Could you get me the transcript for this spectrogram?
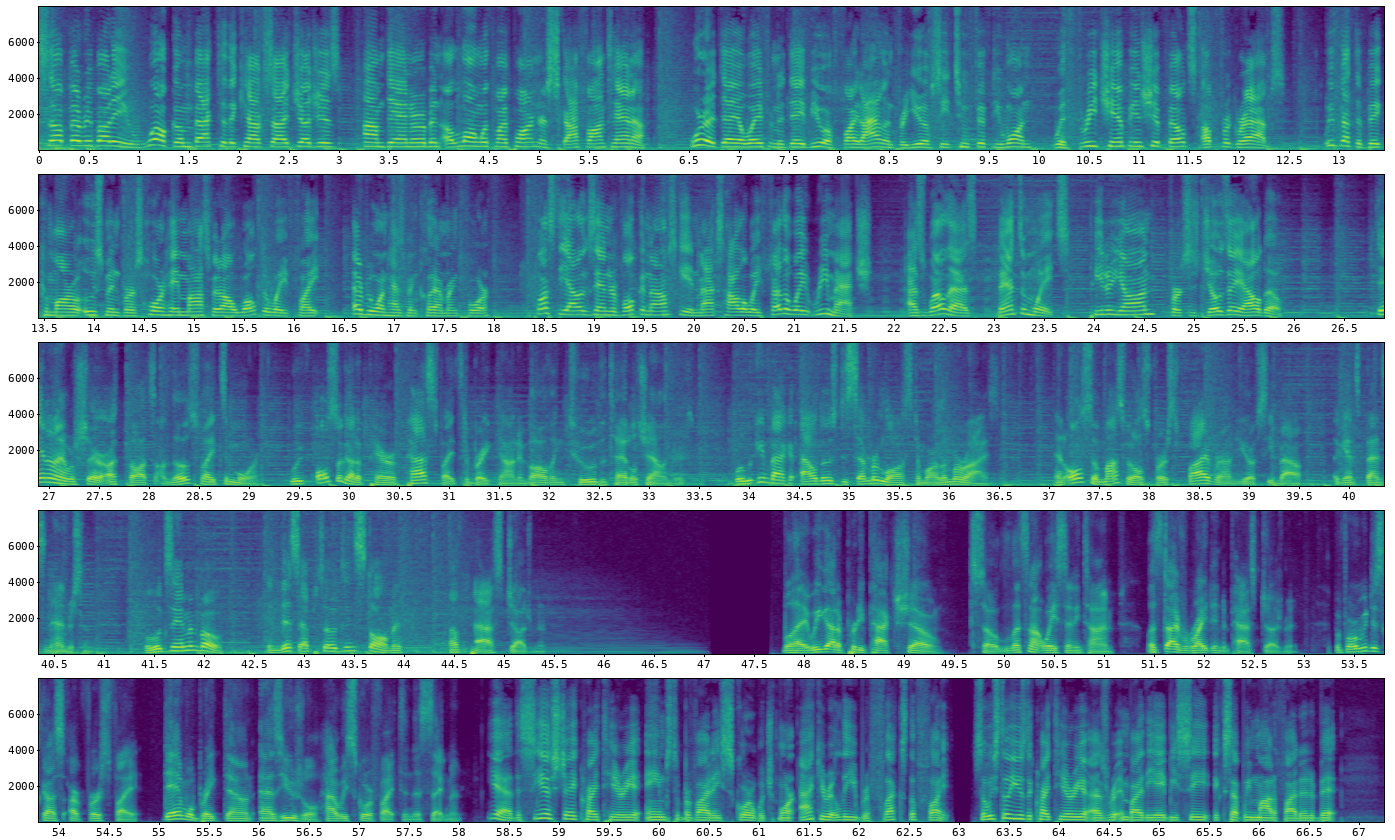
What's up, everybody? Welcome back to the Couchside Judges. I'm Dan Urban, along with my partner, Scott Fontana. We're a day away from the debut of Fight Island for UFC 251, with three championship belts up for grabs. We've got the big Kamaru Usman vs. Jorge Masvidal welterweight fight everyone has been clamoring for, plus the Alexander Volkanovski and Max Holloway featherweight rematch, as well as bantamweights Petr Yan versus Jose Aldo. Dan and I will share our thoughts on those fights and more. We've also got a pair of past fights to break down involving two of the title challengers. We're looking back at Aldo's December loss to Marlon Moraes, and also Masvidal's first five-round UFC bout against Benson Henderson. We'll examine both in this episode's installment of Past Judgment. Well, hey, we got a pretty packed show, so let's not waste any time. Let's dive right into Past Judgment. Before we discuss our first fight, Dan will break down, as usual, how we score fights in this segment. Yeah, the CSJ criteria aims to provide a score which more accurately reflects the fight. So we still use the criteria as written by the ABC, except we modified it a bit.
